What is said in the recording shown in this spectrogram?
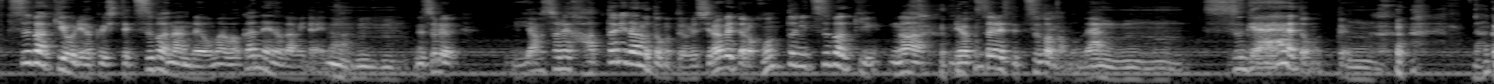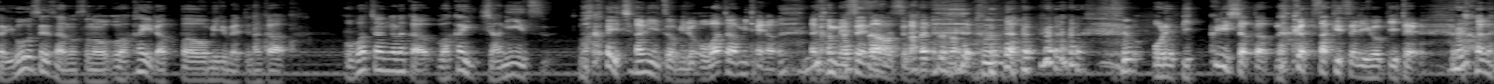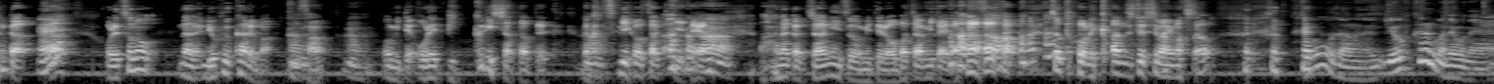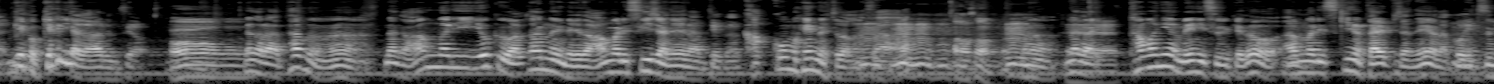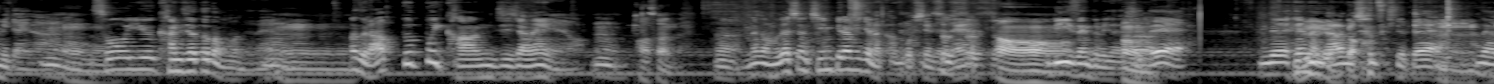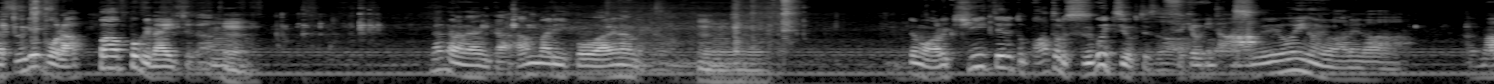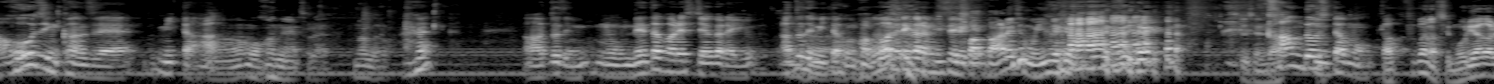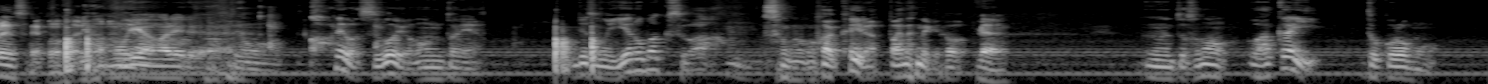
椿を略して唾なんだよ。お前わかんねえのかみたいうんうんな、でそれいやそれはったりだろうと思って俺調べたら本当に椿が略されて唾なのうんうんね、すげえと思って、うん。う んなんか陽生さんのその若いラッパーを見る目ってなんかおばちゃんがなんか若いジャニーズ若いジャニーズを見るおばちゃんみたいななんか目線なんですね。俺びっくりしちゃった。なんかさっきセリフを聞いて。あなんか俺そのな呂布カルマさんうんを見て俺びっくりしちゃったってなんかセリフをさっき聞いて。うん。あなんかジャニーズを見てるおばちゃんみたいだあなってちょっと俺感じてしまいました そうだね。呂布カルマでもね結構キャリアがあるんですよ。うだから多分なんかあんまりよくわかんないんだけどあんまり好きじゃねえなっていうか格好も変な人だからさ、うんうんうんあそうなうの、うん、なんかへたまには目にするけど、うん。あんまり好きなタイプじゃねえよな、こいつみたいな、うんうんそういう感じだったと思うんだようね、んまずラップっぽい感じじゃないのよ、うん。あそうなんだ。うん、なんか昔のチンピラみたいな格好してんだよね。そうそうそう。ああリーゼントみたいなのしてて、で変な柄のシャツ着てて、うん。だからすげえこうラッパーっぽくないっていうか、うん。うんだからなんかあんまりこうあれなんだけうん。どでもあれ聞いてるとバトルすごい強くてさ。強いな。強いのよあれが。魔法陣完成見あたわかんない。それ。なんだろう。あ後でもうネタバレしちゃうから言う。後で見た方が終わってから見せるけばど。バレてもいいんだけど 感動したもラップ話盛り上がるんですねこの二人は。ん盛り上がれる。でも彼はすごいよ本当に。でそのイエローバックスはその若いラッパーなんだけどね。うんとその若いところも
